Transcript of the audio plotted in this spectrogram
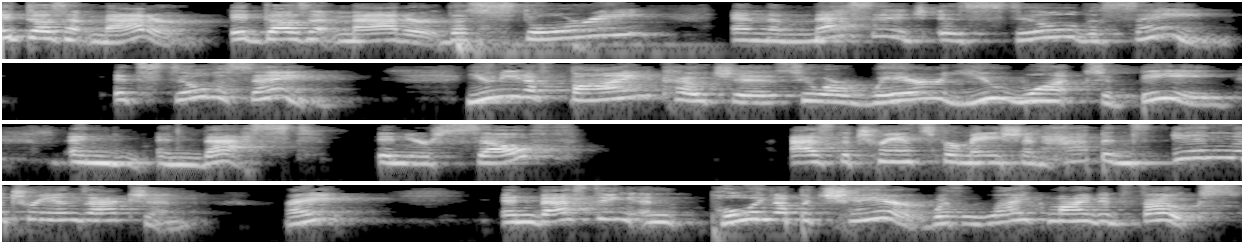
It doesn't matter. It doesn't matter. The story and the message is still the same. It's still the same. You need to find coaches who are where you want to be and invest in yourself as the transformation happens in the transaction, right? Investing and pulling up a chair with like-minded folks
